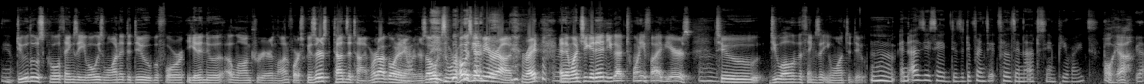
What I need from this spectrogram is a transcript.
Yeah. Do those cool things that you've always wanted to do before you get into a, a long career in law enforcement. Because there's tons of time. We're not going anywhere. Yeah. There's always we're always going to be around. Right? And then once you get in, you got 25 years mm-hmm. to do all of the things that you want to do. Mm, and as you said, there's a difference it fills in RCMP, right? Oh yeah. Yeah.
